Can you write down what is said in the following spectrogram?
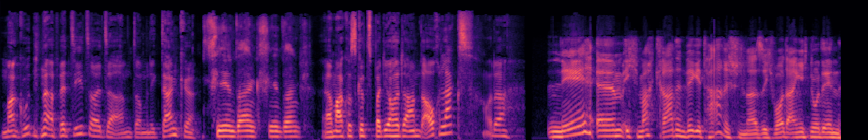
mal guten Appetit heute Abend, Dominik. Danke. Vielen Dank, vielen Dank. Ja, Markus, gibt es bei dir heute Abend auch Lachs, oder? Nee, ähm, ich mache gerade einen vegetarischen. Also ich wollte eigentlich nur den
